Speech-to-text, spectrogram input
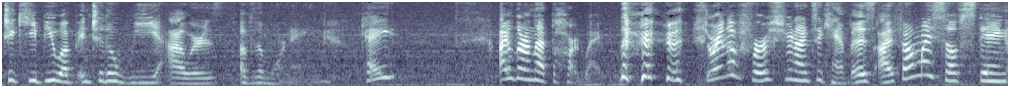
to keep you up into the wee hours of the morning, okay? I learned that the hard way. During the first few nights at campus, I found myself staying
